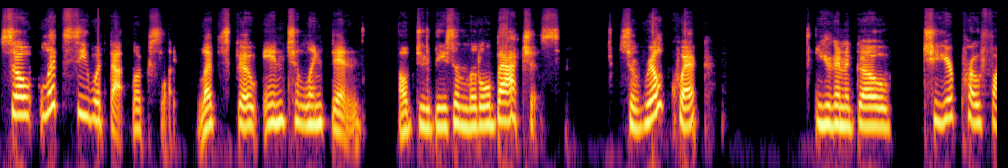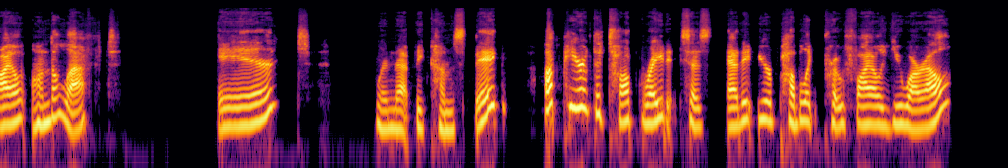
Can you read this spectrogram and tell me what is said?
So let's see what that looks like. Let's go into LinkedIn. I'll do these in little batches. So, real quick, you're going to go to your profile on the left. And when that becomes big, up here at the top right, it says edit your public profile URL.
